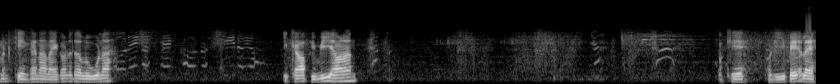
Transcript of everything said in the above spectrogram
มันเก่งขนาดไหนก็น่าจะรู้นะอีกเก้าสิบวิเท่านั้น โอเค พอดีเป๊ะเลย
